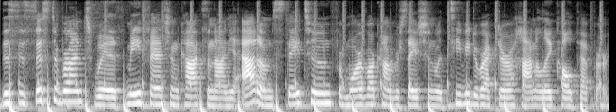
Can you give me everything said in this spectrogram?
This is Sister Brunch with me, Fanchon Cox, and Anya Adams. Stay tuned for more of our conversation with TV director Hanelle Culpepper.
